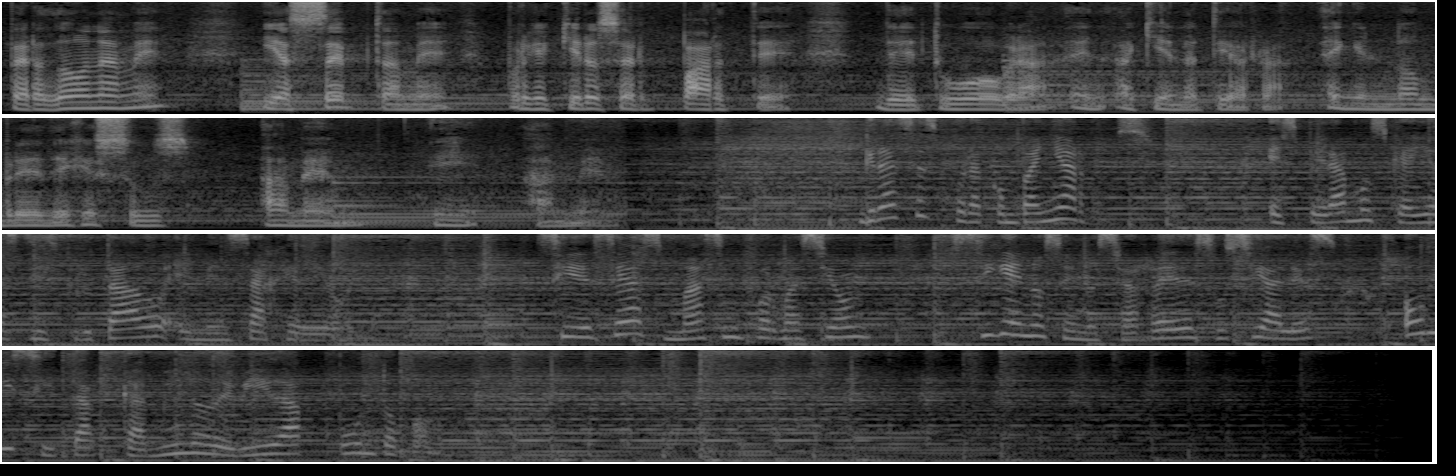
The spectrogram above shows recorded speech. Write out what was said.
Perdóname y acéptame porque quiero ser parte de tu obra aquí en la tierra. En el nombre de Jesús. Amén y amén. Gracias por acompañarnos. Esperamos que hayas disfrutado el mensaje de hoy. Si deseas más información, síguenos en nuestras redes sociales o visita caminodevida.com.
